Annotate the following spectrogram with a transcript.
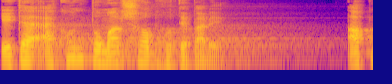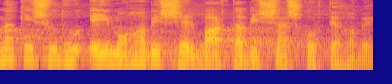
এটা এখন তোমার সব হতে পারে। আপনাকে শুধু এই মহাবিশ্বের বার্তা বিশ্বাস করতে হবে।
